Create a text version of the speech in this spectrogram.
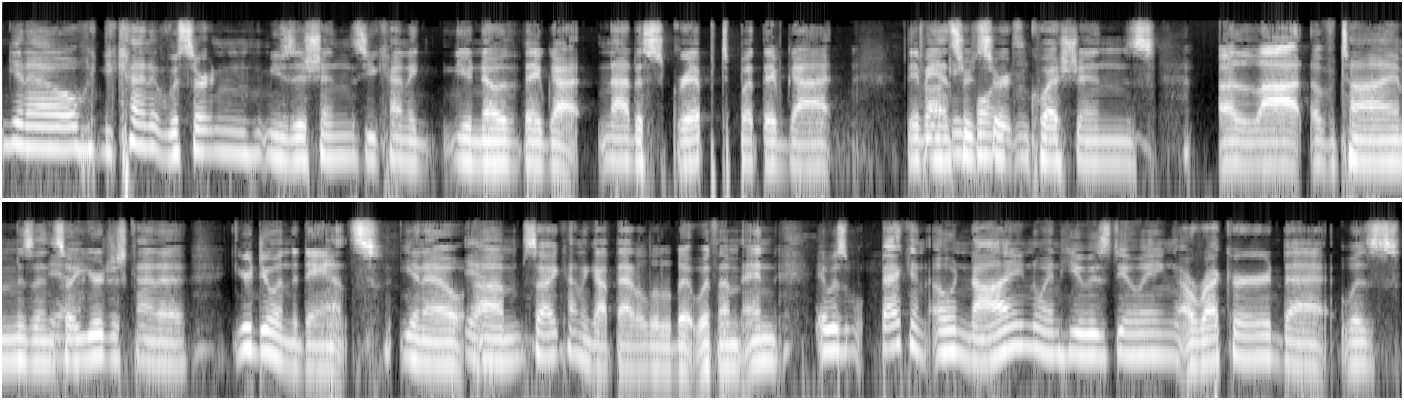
you know, you kind of with certain musicians, you kind of you know that they've got not a script, but they've got they've Talking answered points. certain questions a lot of times, and so you're just kind of you're doing the dance, you know. Yeah. Um, so I kind of got that a little bit with him, and it was back in '09 when he was doing a record that was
